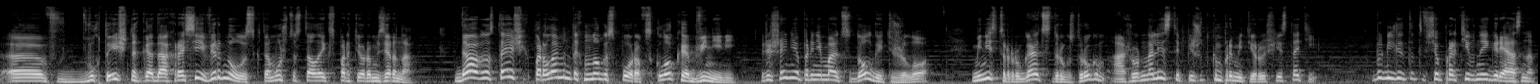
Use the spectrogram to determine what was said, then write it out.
э, в 2000-х годах Россия вернулась к тому, что стала экспортером зерна. Да, в настоящих парламентах много споров, склок и обвинений. Решения принимаются долго и тяжело. Министры ругаются друг с другом, а журналисты пишут компрометирующие статьи. Выглядит это все противно и грязно.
